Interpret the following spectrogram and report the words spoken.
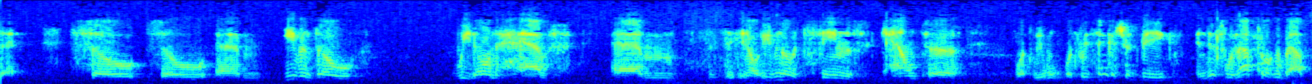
Zeh. So so um, even though we don't have um, you know even though it seems counter what we what we think it should be in this we're not talking about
